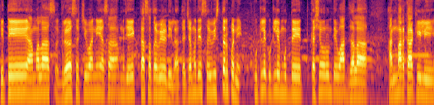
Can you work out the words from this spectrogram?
तिथे आम्हाला स- गृहसचिवांनी असा म्हणजे एक तासाचा वेळ दिला. त्याच्यामध्ये सविस्तरपणे कुठले कुठले मुद्दे आहेत कशावरून ते वाद झाला हानमार का केली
